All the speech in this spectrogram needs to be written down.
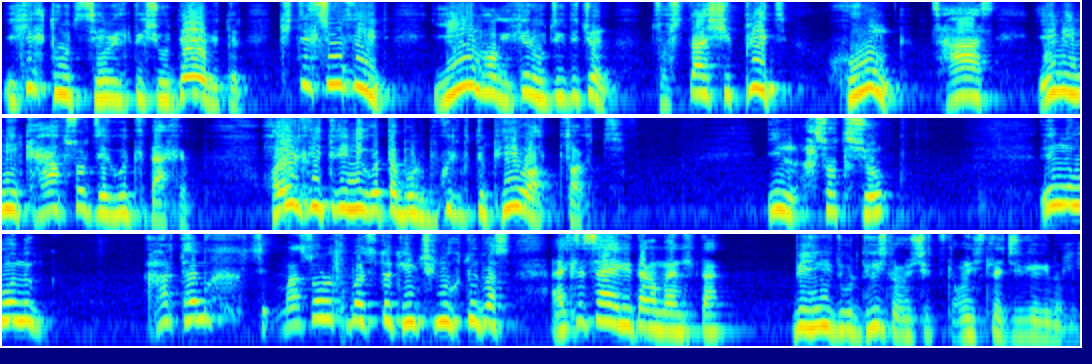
их л түүж цэвэрлдэг шүү дээ бид нар. Гэтэл сүүлийн үед ийм хог ихээр үзэгдэж байна. Цустай шиприз, хөвөн, цаас, эм эмийн капсул зэргүүд л байх юм. 2 литрийн нэг удаа бүр бүхэл бүтэн пи болтлоо гэж. Энэ асуудал шүү. Энэ нөгөө нэг хар тамхи масууруулах бодистой тэмцэх нөхдүүд бас ажилласаа хийгээд байгаа байна л да. Би энийг зүгээр тэгж л уншигт уншлаа жиргээг нь бол.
